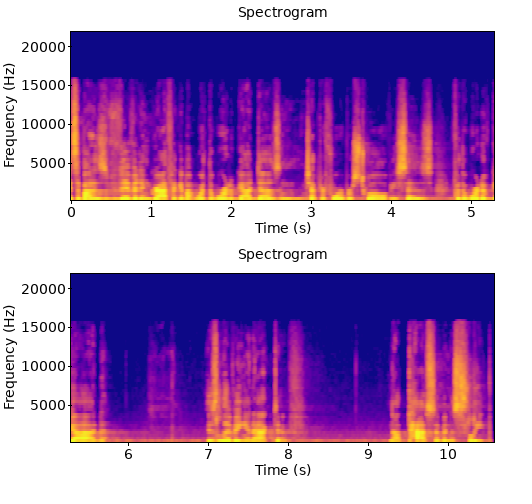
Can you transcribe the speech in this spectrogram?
gets about as vivid and graphic about what the Word of God does in chapter 4, verse 12. He says, For the Word of God is living and active, not passive and asleep.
